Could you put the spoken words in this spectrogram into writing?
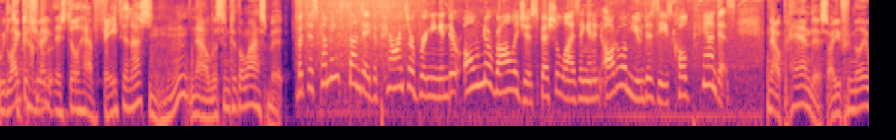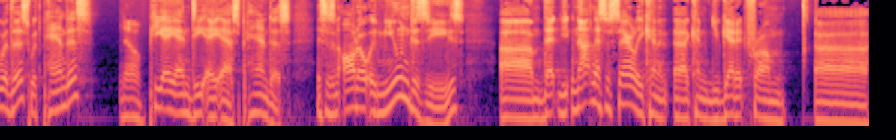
We'd like To the come children. back, they still have faith in us. Mm-hmm. Now listen to the last bit. But this coming Sunday, the parents are bringing in their own neurologist specializing in an autoimmune disease called PANDAS. Now, PANDAS. Are you familiar with this? With PANDAS? No. P A N D A S. PANDAS. This is an autoimmune disease um, that not necessarily can uh, can you get it from. Uh,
